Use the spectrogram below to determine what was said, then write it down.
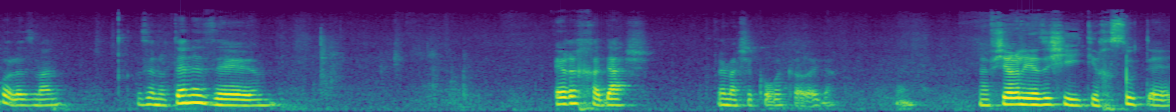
כל הזמן, זה נותן איזה ערך חדש למה שקורה כרגע. כן? מאפשר לי איזושהי התייחסות אה,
